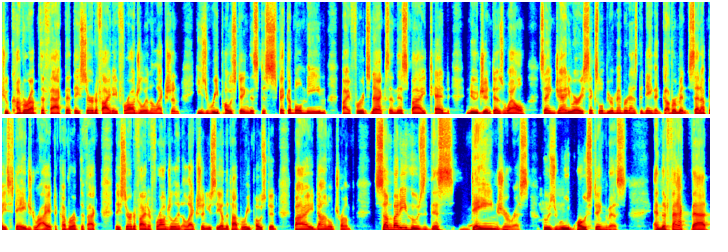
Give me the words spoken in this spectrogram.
to cover up the fact that they certified a fraudulent election. He's reposting this despicable meme by Fruit Snacks and this by Ted Nugent as well saying January 6th will be remembered as the day the government set up a staged riot to cover up the fact they certified a fraudulent election. You see on the top, reposted by Donald Trump. Somebody who's this dangerous, who's reposting this. And the fact that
